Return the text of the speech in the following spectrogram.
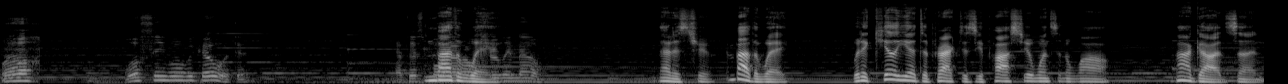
Well, we'll see where we go with it. At this And point, by I the don't way- truly know. That is true. And by the way, would it kill you to practice your posture once in a while? My God, son,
